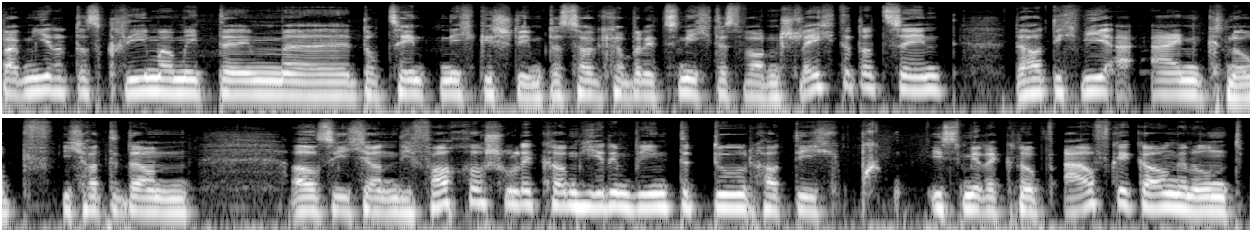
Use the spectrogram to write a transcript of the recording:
bei mir hat das Klima mit dem äh, Dozenten nicht gestimmt. Das sage ich aber jetzt nicht, das war ein schlechter Dozent. Da hatte ich wie einen Knopf. Ich hatte dann, als ich an die Fachhochschule kam hier im Winterthur, hatte ich, ist mir der Knopf aufgegangen und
